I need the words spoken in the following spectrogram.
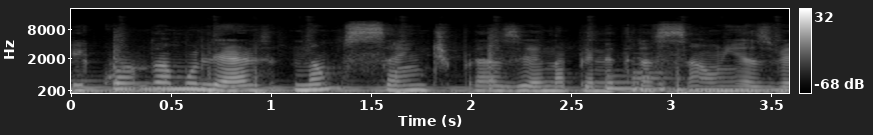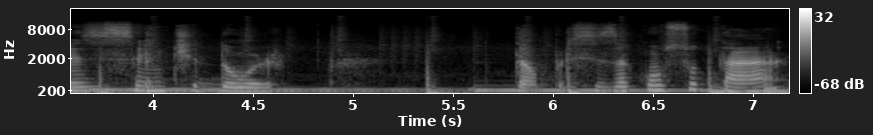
E quando a mulher não sente prazer na penetração e às vezes sente dor, então precisa consultar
